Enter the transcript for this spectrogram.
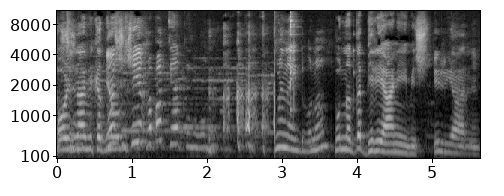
orijinal bir kadın Ya olduğu şu şeyi kapat ya telefonu. İsmi neydi bunun? Bunun adı da biryaniymiş. Bir yani.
